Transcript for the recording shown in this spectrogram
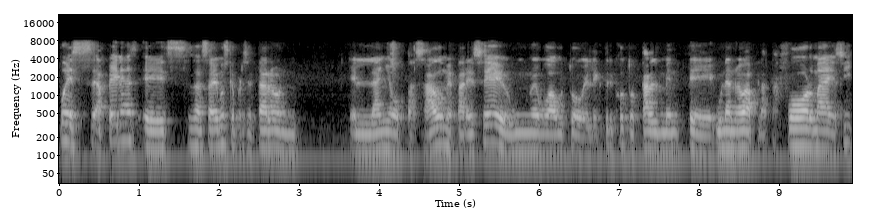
pues apenas sabemos que presentaron el año pasado, me parece, un nuevo auto eléctrico, totalmente una nueva plataforma y así.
